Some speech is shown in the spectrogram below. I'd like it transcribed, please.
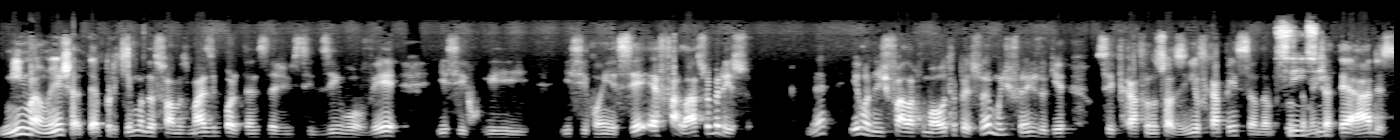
minimamente, até porque uma das formas mais importantes da gente se desenvolver e se, e, e se conhecer é falar sobre isso. Né? E quando a gente fala com uma outra pessoa é muito diferente do que você ficar falando sozinho ou ficar pensando. Absolutamente sim, sim. até áreas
